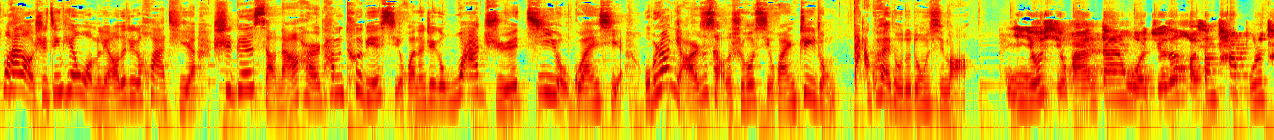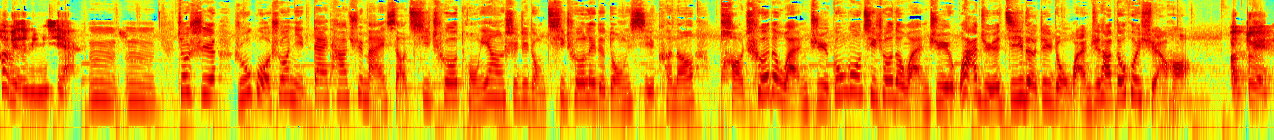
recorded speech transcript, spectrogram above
慕寒老师，今天我们聊的这个话题是跟小男孩他们特别喜欢的这个挖掘机有关系。我不知道你儿子小的时候喜欢这种大块头的东西吗？有喜欢，但我觉得好像他不是特别的明显。嗯嗯，就是如果说你带他去买小汽车，同样是这种汽车类的东西，可能跑车的玩具、公共汽车的玩具、挖掘机的这种玩具，他都会选哈。呃，对，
